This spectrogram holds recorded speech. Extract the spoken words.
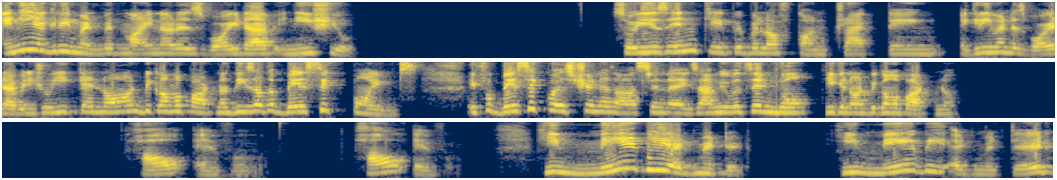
Any agreement with minor is void ab initio. So he is incapable of contracting. Agreement is void ab initio. He cannot become a partner. These are the basic points. If a basic question is asked in the exam, you will say no, he cannot become a partner. However, however, he may be admitted, he may be admitted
